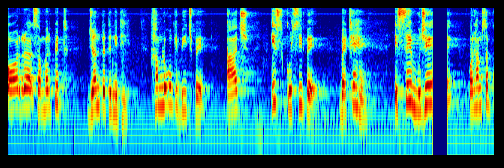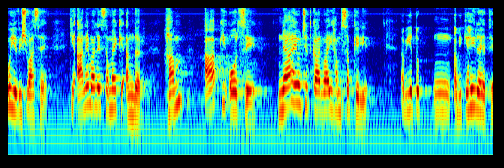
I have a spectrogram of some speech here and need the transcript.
और समर्पित जनप्रतिनिधि, हम लोगों के बीच पे आज इस कुर्सी पे बैठे हैं। इससे मुझे और हम सबको ये विश्वास है कि आने वाले समय के अंदर हम आपकी ओर से न्यायोचित कार्रवाई हम सब के लिए। अब ये तो अभी कह ही रहे थे,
